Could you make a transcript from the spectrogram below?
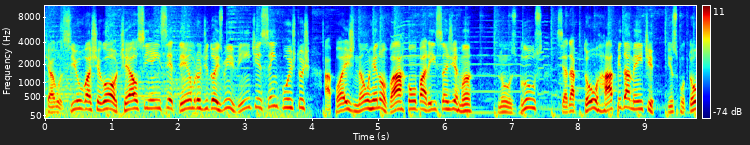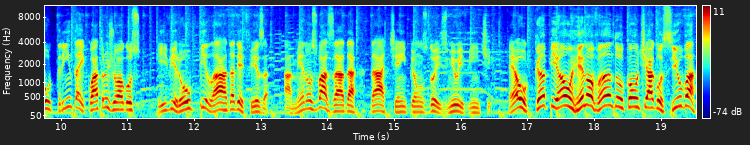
Thiago Silva chegou ao Chelsea em setembro de 2020 sem custos, após não renovar com o Paris Saint-Germain. Nos Blues, se adaptou rapidamente, disputou 34 jogos e virou pilar da defesa, a menos vazada da Champions 2020 é o campeão renovando com o Thiago Silva,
